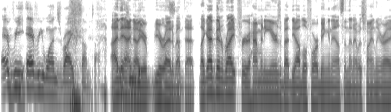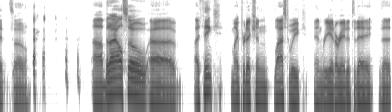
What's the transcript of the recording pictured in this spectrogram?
Every everyone's right sometimes. I think I know you're you're right about that. Like I've been right for how many years about Diablo Four being announced, and then I was finally right. So, uh, but I also uh, I think my prediction last week and reiterated today that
